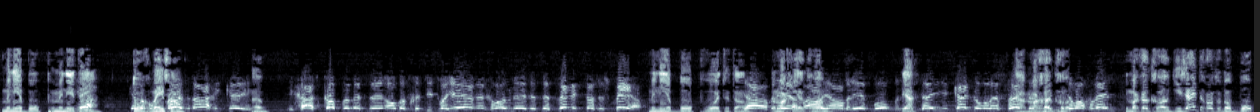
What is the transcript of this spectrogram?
Meneer Bob, meneer T. Ja, ik heb een Toch, goede meestal? bui vandaag. Ik, eh, Oh, ik ga eens kappen met eh, al dat getutoyeer en gewoon, eh, dat, dat werkt als een speer. meneer Bob wordt het dan. Ja, dan mag je meneer, ook oh, gewoon... ja, meneer Bob, meneer Ja. D, je kijkt nog wel even. Ja, ik mag ook gewoon- gewend. Je mag ook gewoon... Je zei toch altijd al Bob?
